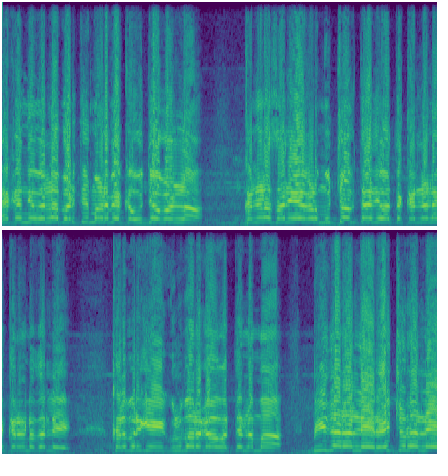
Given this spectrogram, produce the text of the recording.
ಯಾಕಂದ್ರೆ ನೀವೆಲ್ಲ ಬಡ್ತಿ ಮಾಡಬೇಕು ಉದ್ಯೋಗಗಳನ್ನ? ಕನ್ನಡ ಶಾಲೆಗಳು ಮುಚ್ಚೋಗ್ತಾ ಇದೆ ಇವತ್ತು ಕನ್ನಡ ಕನ್ನಡದಲ್ಲಿ. ಕಲಬುರಗಿ, ಗುಲ್ಬರ್ಗ ಮತ್ತು ನಮ್ಮ ಬೀದರಲ್ಲಿ, ರಾಯಚೂರಲ್ಲಿ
